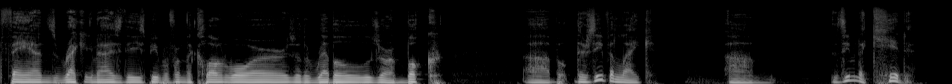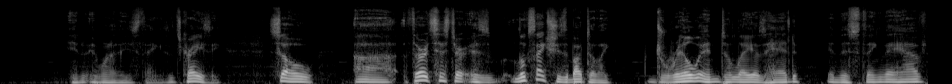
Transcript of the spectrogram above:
fans recognize these people from the Clone Wars or the Rebels or a book. Uh, but there's even like, um, there's even a kid in, in one of these things. It's crazy. So, uh, third sister is looks like she's about to like drill into Leia's head in this thing they have,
